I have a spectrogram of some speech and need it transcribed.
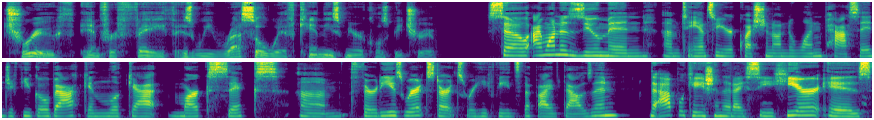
truth and for faith as we wrestle with can these miracles be true? So I want to zoom in um, to answer your question onto one passage. If you go back and look at Mark 6, um, 30 is where it starts, where he feeds the 5,000. The application that I see here is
